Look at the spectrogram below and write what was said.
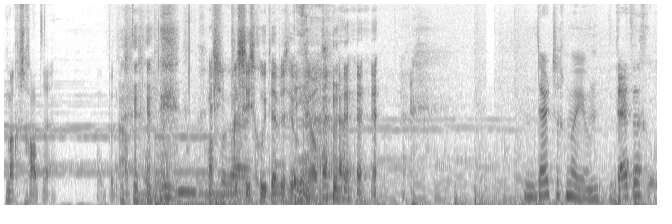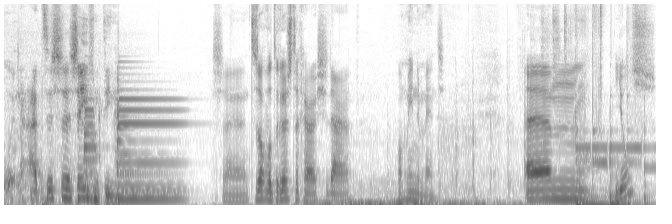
Mag schatten. Op een aantal Als je precies goed hebben ze ook wel. 30 miljoen. 30? Nou, het is 17. Dus, het is toch wat rustiger als je daar wat minder mensen Um, Jos,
